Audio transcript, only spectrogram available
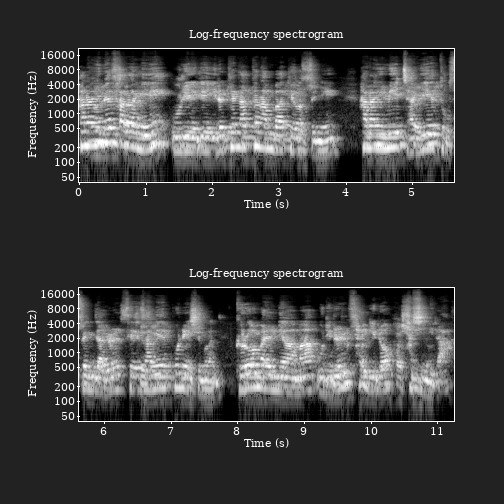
하나님의 사랑이 우리에게 이렇게 나타난 바 되었으니 하나님이 자기의 독생자를 세상에 보내심은 그로 말미암아 우리를 살리려 하시니라.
